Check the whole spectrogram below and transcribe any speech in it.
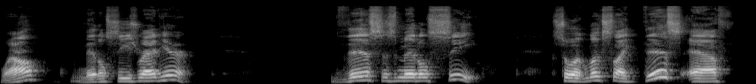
Well, middle C's right here. This is middle C. So it looks like this F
